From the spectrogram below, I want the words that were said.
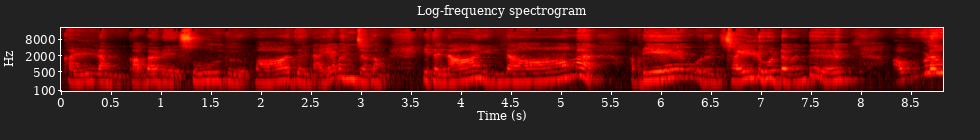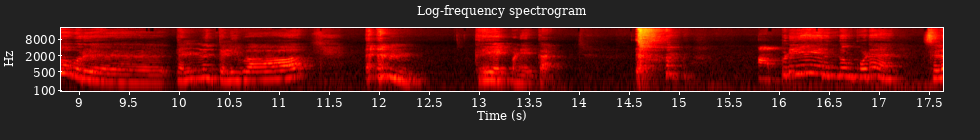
கள்ளம் கபடு சூது பாது நயவஞ்சகம் இதெல்லாம் இல்லாமல் அப்படியே ஒரு சைல்டுஹுட்டை வந்து அவ்வளவு ஒரு தெள்ளம் தெளிவாக கிரியேட் பண்ணியிருக்கார். அப்படியே இருந்தும் கூட சில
